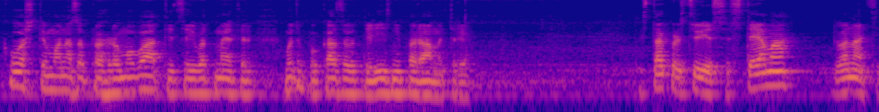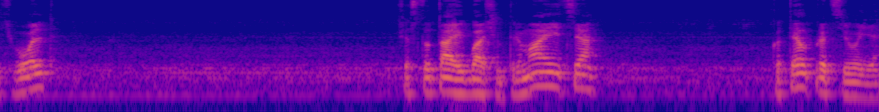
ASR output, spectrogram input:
Кошти можна запрограмувати цей ваттметр, буде показувати різні параметри. Ось так працює система 12 вольт. Частота, як бачимо, тримається. Котел працює.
